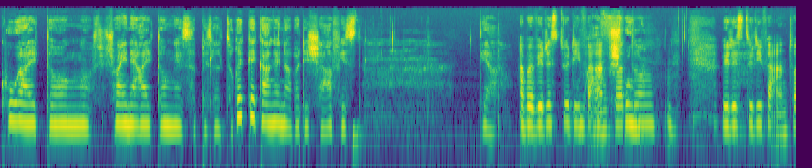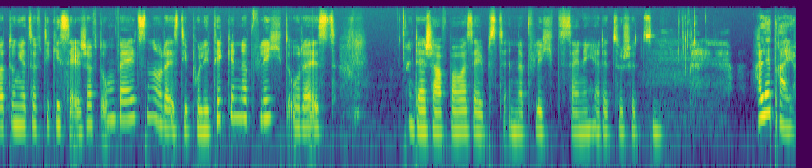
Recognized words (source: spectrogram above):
Kuhhaltung, Schweinehaltung ist ein bisschen zurückgegangen, aber die Schaf ist ja. Aber würdest du die Verantwortung, würdest du die Verantwortung jetzt auf die Gesellschaft umwälzen oder ist die Politik in der Pflicht oder ist der Schafbauer selbst in der Pflicht, seine Herde zu schützen? Alle drei.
